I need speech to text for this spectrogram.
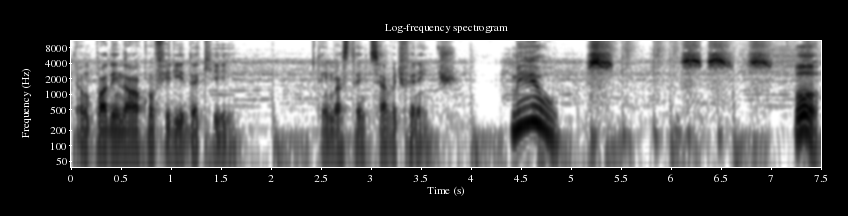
Então podem dar uma conferida que tem bastante serva diferente. Meu! Ô! Oh.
